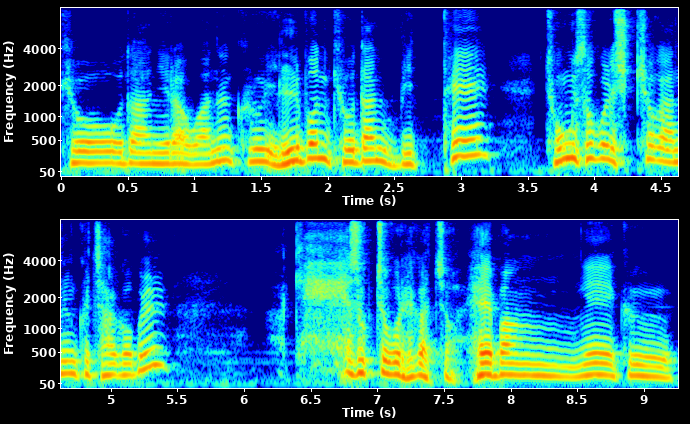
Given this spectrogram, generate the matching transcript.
교단이라고 하는 그 일본 교단 밑에 종속을 시켜가는 그 작업을 계속적으로 해갔죠. 해방의 그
